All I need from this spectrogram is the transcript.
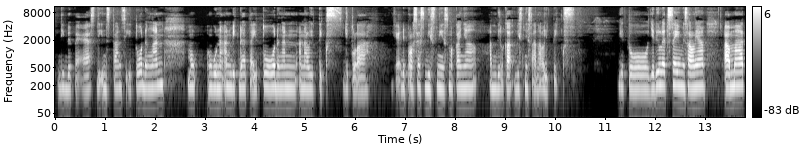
di BPS di instansi itu dengan penggunaan big data itu dengan analytics gitulah kayak di proses bisnis makanya ambil kak bisnis analytics gitu. Jadi let's say misalnya Ahmad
